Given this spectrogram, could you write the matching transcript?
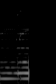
you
